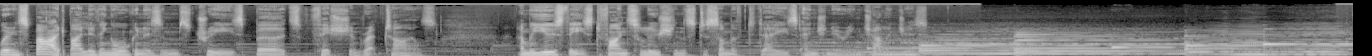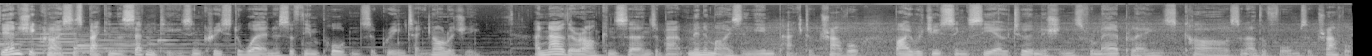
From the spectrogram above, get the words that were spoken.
We're inspired by living organisms, trees, birds, fish, and reptiles, and we use these to find solutions to some of today's engineering challenges. The energy crisis back in the 70s increased awareness of the importance of green technology, and now there are concerns about minimising the impact of travel by reducing CO2 emissions from airplanes, cars, and other forms of travel.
